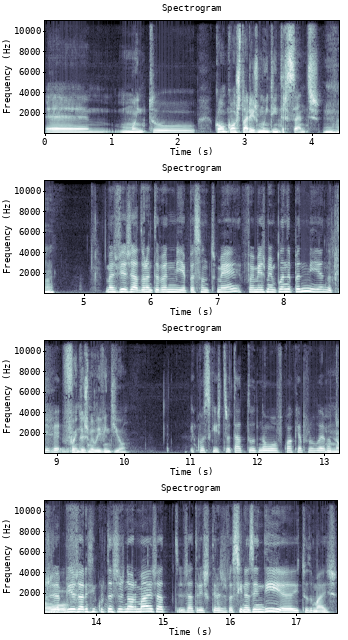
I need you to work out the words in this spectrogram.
uh, muito. Com, com histórias muito interessantes. Uhum. Mas viajar durante a pandemia para São Tomé foi mesmo em plena pandemia, não tive... Foi em 2021 e conseguiste tratar tudo, não houve qualquer problema. Não Porque já houve... viajar em circunstâncias normais já, já terias que ter as vacinas em dia e tudo mais.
